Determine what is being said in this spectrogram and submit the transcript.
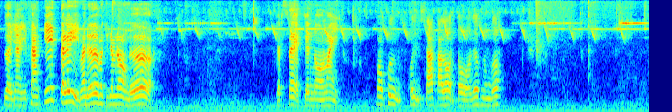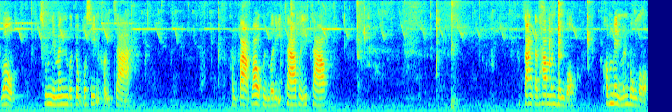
เสือใหญ่ทางอิตาลีมาเด้อมากินน้ำน้องเด้อจัดแซ่บแจงนอนไหมเว่าพึ่งคนอีสานตาลอดต่อเด้อพี่น้องเด้อเว่าซุ่มนี่มันบจบบ่สิ้นเขาอิจฉาคันปากเว้าขึ้นบ่ได้อิจฉาเพิ่นอิจฉา การกระทำมันบ่งบอก คอมเมนต์มันบ่งบอก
